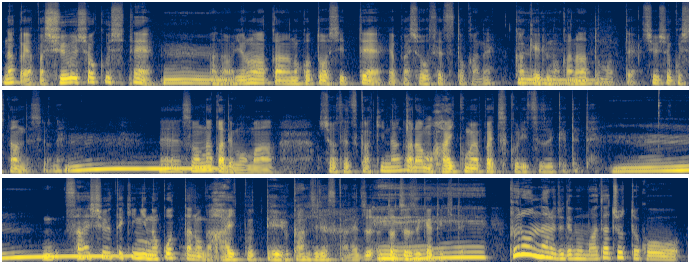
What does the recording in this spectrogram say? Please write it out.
なんかやっぱ就職してあの世の中のことを知ってやっぱ小説とかね書けるのかなと思って就職したんですよね。でその中でもまあ小説書きながらも俳句もやっぱり作り続けてて。最終的に残ったのが俳句っていう感じですかね。ずっと続けてきて。プロになるとでもまたちょっとこう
